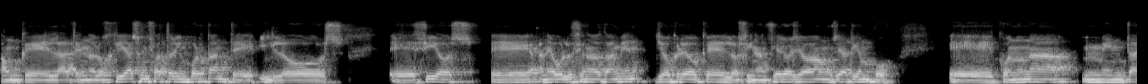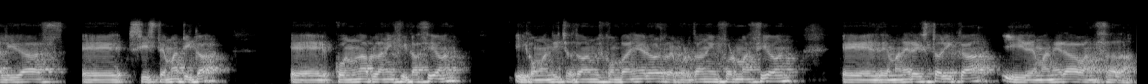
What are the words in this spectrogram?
aunque la tecnología es un factor importante y los CIOs han evolucionado también, yo creo que los financieros llevábamos ya tiempo eh, con una mentalidad eh, sistemática, eh, con una planificación y, como han dicho todos mis compañeros, reportando información de manera histórica y de manera avanzada,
